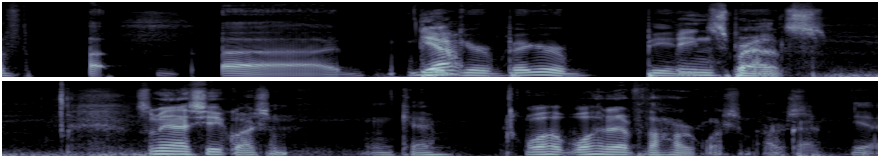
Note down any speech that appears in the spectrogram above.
f- uh, uh Yeah. bigger bigger bean, Bean sprouts. So let me ask you a question. Okay. We'll, we'll head up for the hard question first. Okay. Yeah.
